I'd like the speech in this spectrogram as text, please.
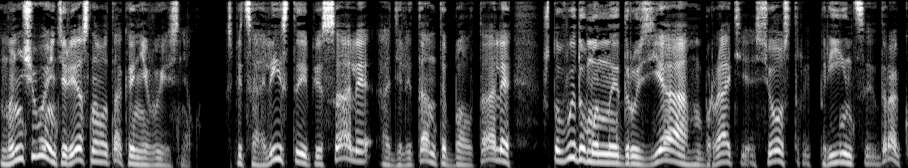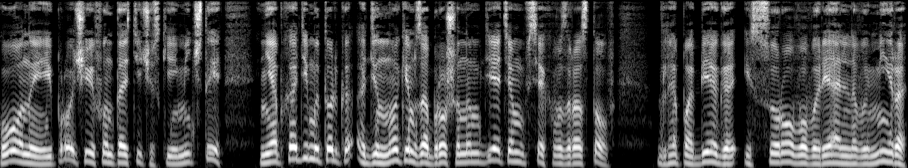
Но ничего интересного так и не выяснил. Специалисты писали, а дилетанты болтали, что выдуманные друзья, братья, сестры, принцы, драконы и прочие фантастические мечты необходимы только одиноким заброшенным детям всех возрастов для побега из сурового реального мира,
